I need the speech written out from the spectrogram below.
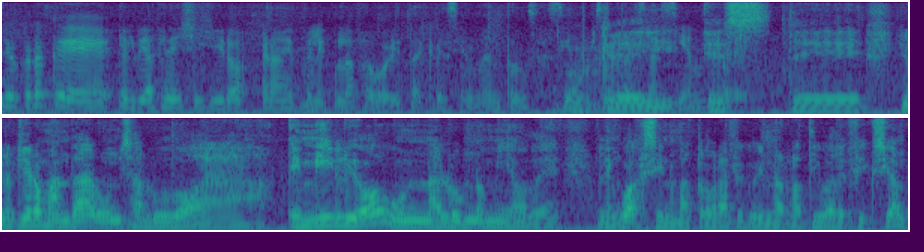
Yo creo que El viaje de Shihiro era mi película favorita creciendo, entonces siempre, Ok, siempre, siempre. este, yo le quiero mandar un saludo a Emilio, un alumno mío de lenguaje cinematográfico y narrativa de ficción,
